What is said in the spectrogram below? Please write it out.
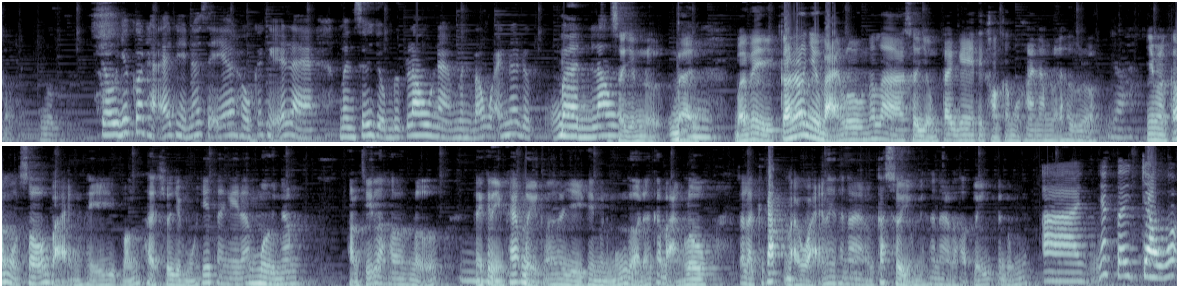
có thể. Trâu nhất có thể thì nó sẽ thuộc các nghĩa là mình sử dụng được lâu nè, mình bảo quản nó được bền lâu sử dụng được bền Ừ. bởi vì có rất nhiều bạn luôn đó là sử dụng tai nghe thì khoảng có một hai năm là hư rồi Dạ. nhưng mà có một số bạn thì vẫn thể sử dụng một chiếc tai nghe đó 10 năm thậm chí là hơn nữa. Ừ. thì cái điểm khác biệt là gì thì mình muốn gửi đến các bạn luôn. Đó là cái cách bảo quản như thế nào cách sử dụng như thế nào là hợp lý và đúng nhất À, nhắc tới trâu á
